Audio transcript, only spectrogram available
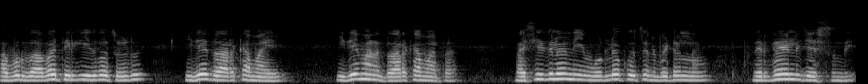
అప్పుడు బాబా తిరిగి ఇదిగో చూడు ఇదే ద్వారకామాయి ఇదే మన ద్వారకామాత. మసీదులో నీ ఊళ్ళో కూర్చున్న బిడ్డలను నిర్భయాలు చేస్తుంది.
